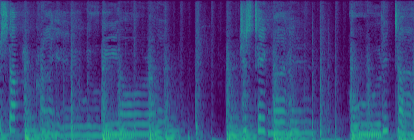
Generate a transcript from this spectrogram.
Stop Just take my hand, hold it tight.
